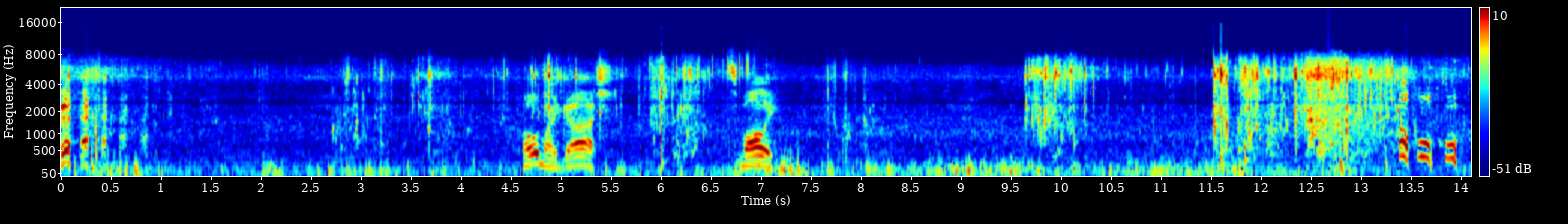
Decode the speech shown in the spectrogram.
oh my gosh. Smalley.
